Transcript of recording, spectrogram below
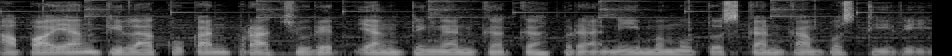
Apa yang dilakukan prajurit yang dengan gagah berani memutuskan kampus diri,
